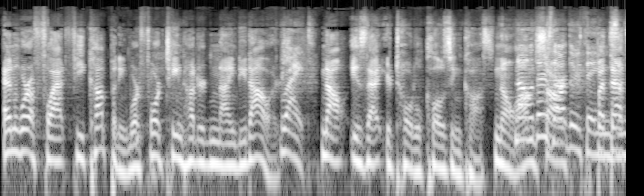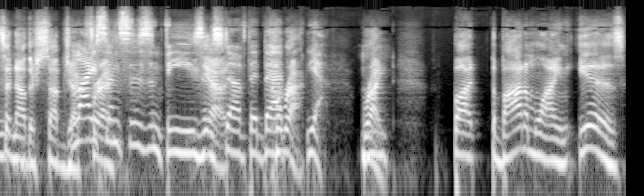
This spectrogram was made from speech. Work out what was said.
And we're a flat fee company. We're fourteen hundred and ninety dollars. Right. now, is that your total closing cost? No, No, I'm there's sorry, other things but that's another subject. Licenses and fees and stuff that that correct. yeah. right. But the bottom line is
